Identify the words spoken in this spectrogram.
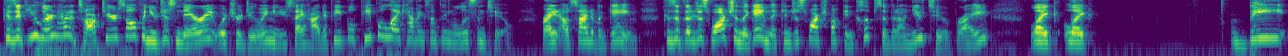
Because if you learn how to talk to yourself and you just narrate what you're doing and you say hi to people, people like having something to listen to, right? Outside of a game. Because if they're just watching the game, they can just watch fucking clips of it on YouTube, right? Like, like, be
